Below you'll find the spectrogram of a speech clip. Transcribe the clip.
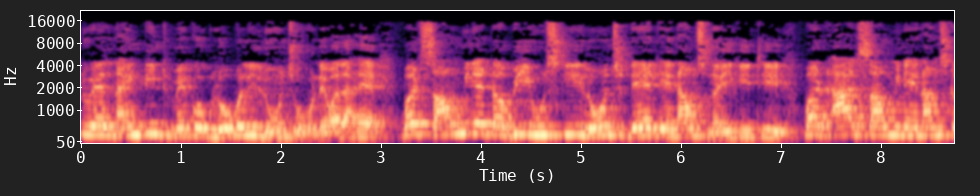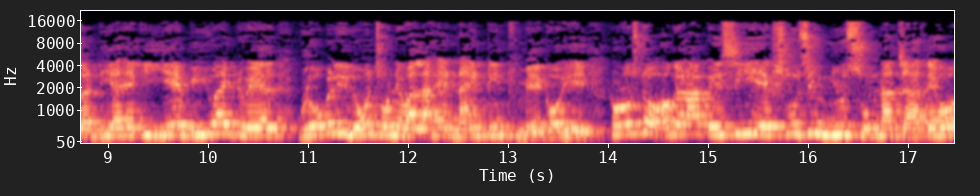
12 नाइनटीन मे को ग्लोबली लॉन्च होने वाला है। बट साउमी ने तभी उसकी लॉन्च डेट अनाउंस नहीं की थी। बट आज साउमी ने अनाउंस कर दिया है कि ये MIUI 12 ग्लोबली लॉन्च होने वाला है नाइनटीन मे को ही। तो दोस्तों, अगर आप ऐसी ही एक्सक्लूसिव न्यूज़ सुनना चाहते हो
